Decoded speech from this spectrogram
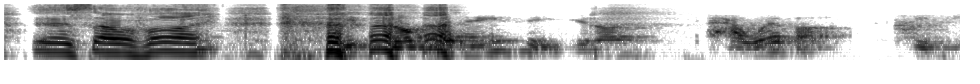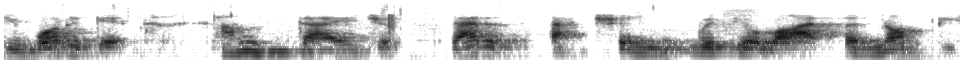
yeah, so have I. it's not that easy, you know. However, if you want to get to some stage of satisfaction with your life and not be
